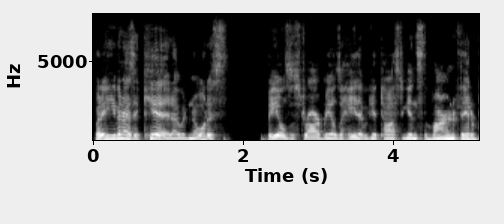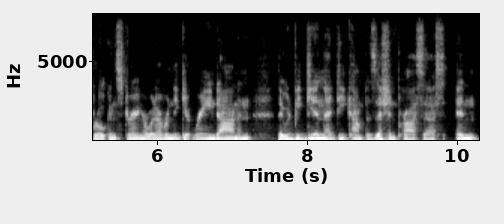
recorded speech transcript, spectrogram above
But even as a kid, I would notice bales of straw or bales of hay that would get tossed against the barn if they had a broken string or whatever, and they get rained on, and they would begin that decomposition process. And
